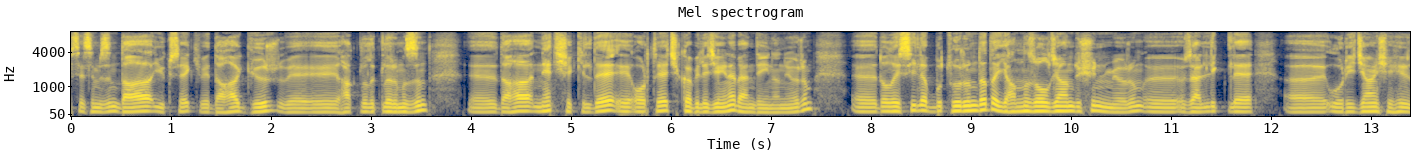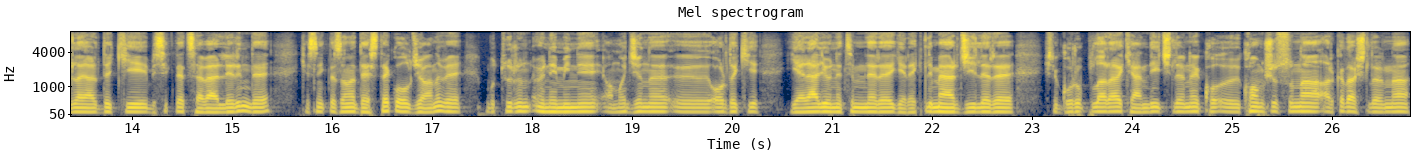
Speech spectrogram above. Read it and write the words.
sesimizin daha yüksek ve daha gür ve haklılıklarımızın daha net şekilde ortaya çıkabileceğine ben de inanıyorum. Dolayısıyla bu turunda da yalnız olacağını düşünmüyorum. Özellikle uğrayacağın şehirlerdeki bisiklet severlerin de kesinlikle sana destek olacağını ve bu turun önemini önemini, amacını e, oradaki yerel yönetimlere, gerekli mercilere, işte gruplara, kendi içlerine, e, komşusuna, arkadaşlarına,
